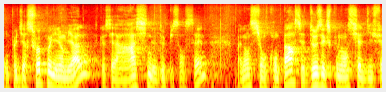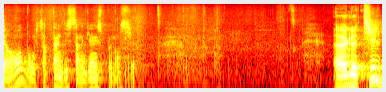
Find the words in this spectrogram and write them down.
On peut dire soit polynomial, parce que c'est la racine de 2 puissance n. Maintenant, si on compare, c'est deux exponentiels différents, donc certains disent c'est un gain exponentiel. Euh, le tilde,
